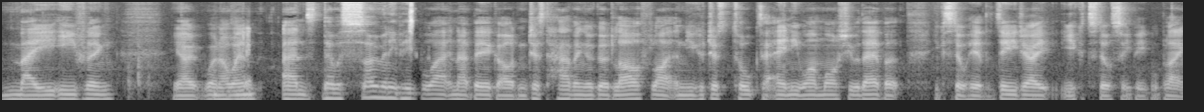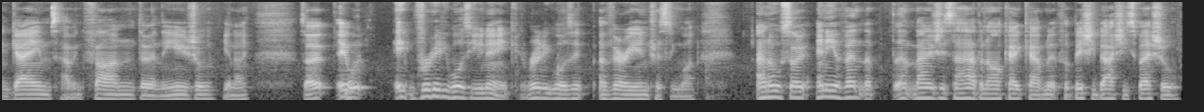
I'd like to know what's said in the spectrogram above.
May evening, you know, when I mm-hmm. went. And there were so many people out in that beer garden just having a good laugh, like, and you could just talk to anyone whilst you were there, but you could still hear the DJ, you could still see people playing games, having fun, doing the usual, you know. So it wa- it really was unique. It really was a a very interesting one. And also, any event that, that manages to have an arcade cabinet for Bishi Bashi Special,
